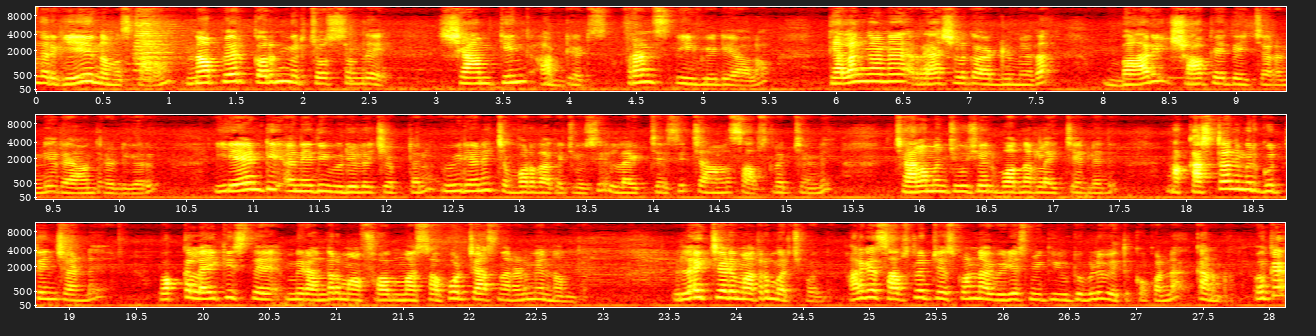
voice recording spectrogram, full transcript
అందరికీ నమస్కారం. నా పేరు కరుణ్ మీరు చూస్తుంది శ్యామ్ కింగ్ అప్డేట్స్. ఫ్రెండ్స్ ఈ వీడియోలో తెలంగాణ రేషన్ కార్డుల మీద భారీ షాక్ అయితే ఇచ్చారండి రేవంత్ రెడ్డి గారు. ఏంటి అనేది వీడియోలో చెప్తాను. వీడియోని చివరి దాకా చూసి లైక్ చేసి ఛానల్ సబ్స్క్రైబ్ చేయండి. చాలామంది చూసి వెళ్ళిపోతున్నారు లైక్ చేయట్లేదు. మా కష్టాన్ని మీరు గుర్తించండి. ఒక్క లైక్ ఇస్తే మీరు అందరూ మా మా సపోర్ట్ చేస్తున్నారని మేము నమ్ముతాం. లైక్ చేయడం మాత్రం మర్చిపోద్దు అలాగే సబ్స్క్రైబ్ చేసుకోండి. నా వీడియోస్ మీకు యూట్యూబ్లో వెతుక్కోకుండా కనపడతాయి. ఓకే?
